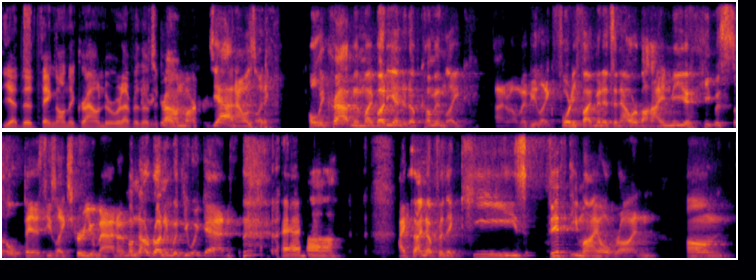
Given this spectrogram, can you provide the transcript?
yeah the thing on the ground or whatever those are ground called. markers yeah and i was like holy crap and my buddy ended up coming like I don't know, maybe like 45 minutes an hour behind me. He was so pissed. He's like, screw you, man. I'm, I'm not running with you again. and uh, I signed up for the Keys 50 mile run. Um,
